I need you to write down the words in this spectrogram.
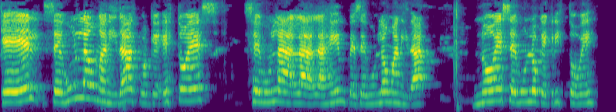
que él, según la humanidad, porque esto es según la, gente, según la humanidad, no es según lo que Cristo ve,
